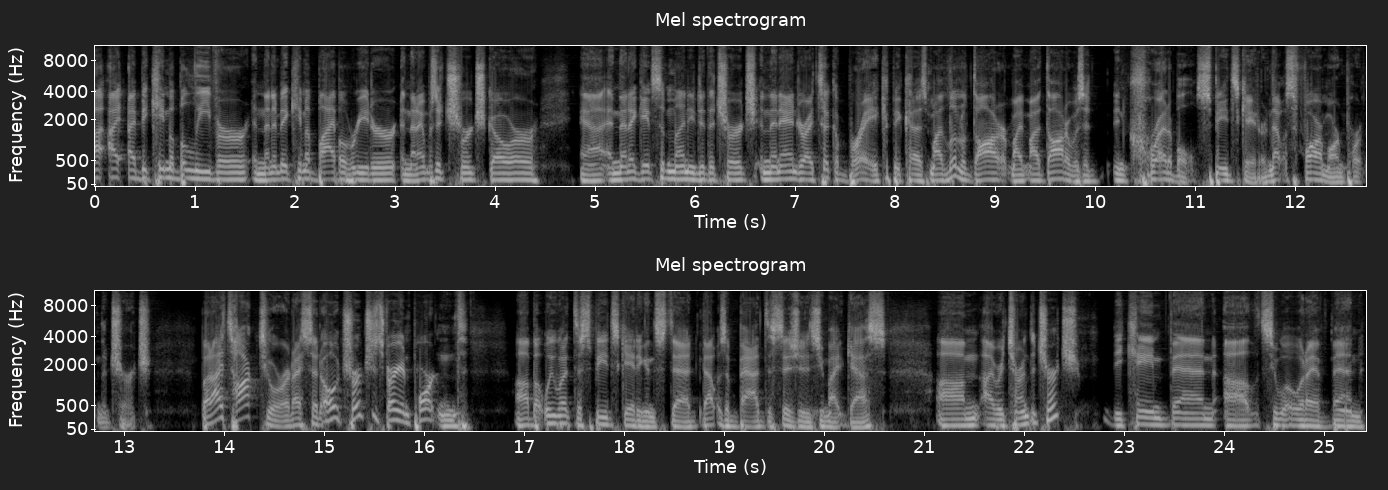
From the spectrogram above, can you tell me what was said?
I, I, became a believer, and then I became a Bible reader, and then I was a churchgoer, and, and then I gave some money to the church, and then Andrew, I took a break because my little daughter, my my daughter was an incredible speed skater, and that was far more important than church. But I talked to her, and I said, "Oh, church is very important." Uh, but we went to speed skating instead. That was a bad decision, as you might guess. Um, I returned to church, became then, uh, let's see, what would I have been?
